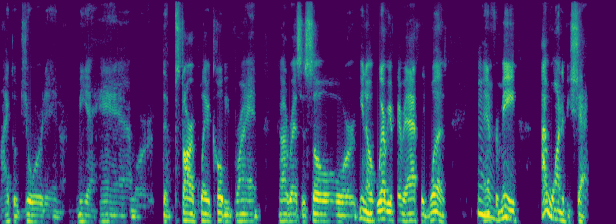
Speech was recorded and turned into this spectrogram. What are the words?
Michael Jordan or Mia Hamm or the star player Kobe Bryant, God rest his soul, or you know whoever your favorite athlete was. Mm-hmm. And for me, I wanted to be Shaq.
